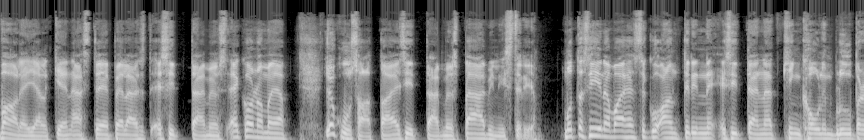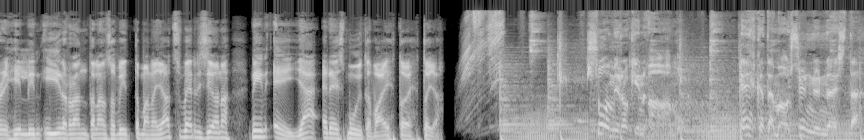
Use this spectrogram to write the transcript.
Vaalien jälkeen STP-läiset esittää myös ekonomeja. Joku saattaa esittää myös pääministeriä. Mutta siinä vaiheessa, kun Antti Rinne esittää näitä King Colein Blueberry Hillin Iiro Rantalan sovittamana jatsversiona, niin ei jää edes muita vaihtoehtoja. Suomirokin aamu. Ehkä tämä on synnynnäistä,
